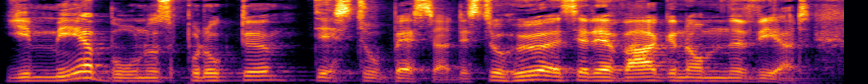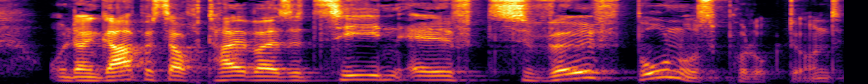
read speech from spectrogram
je mehr Bonusprodukte, desto besser, desto höher ist ja der wahrgenommene Wert. Und dann gab es auch teilweise 10, 11, 12 Bonusprodukte. Und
